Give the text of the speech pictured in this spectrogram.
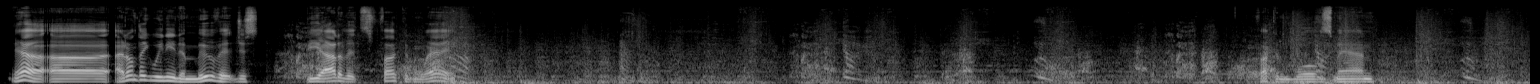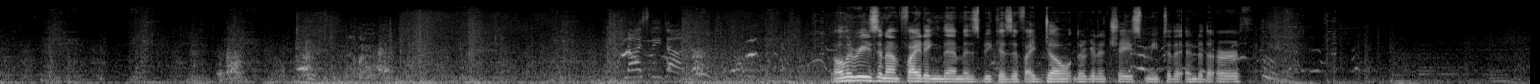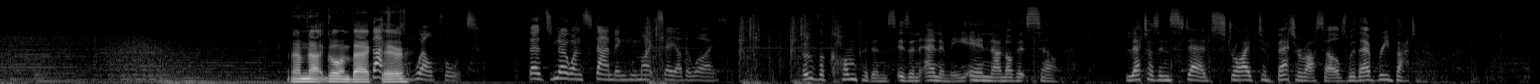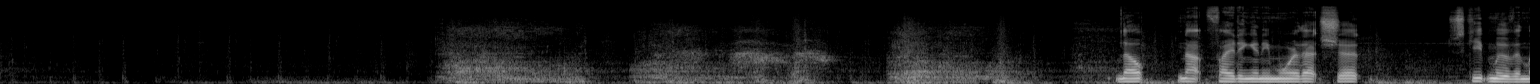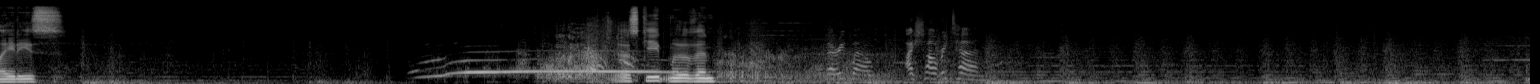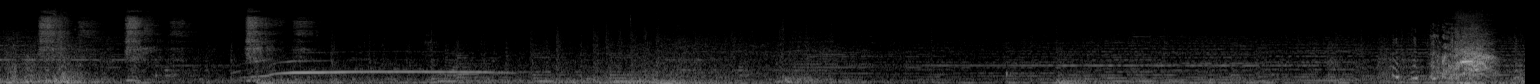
Yeah, uh, I don't think we need to move it, just be out of its fucking way. Fucking wolves, man. Nicely done. The only reason I'm fighting them is because if I don't, they're gonna chase me to the end of the earth. And I'm not going back That there. was well fought. There's no one standing who might say otherwise. Overconfidence is an enemy in and of itself. Let us instead strive to better ourselves with every battle. Nope, not fighting any more of that shit. Just keep moving, ladies. Just keep moving. Very well. I shall return.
